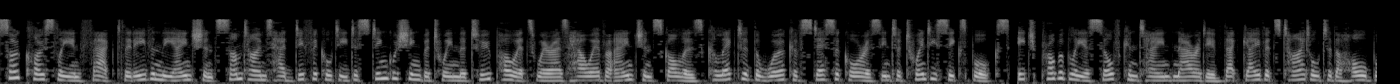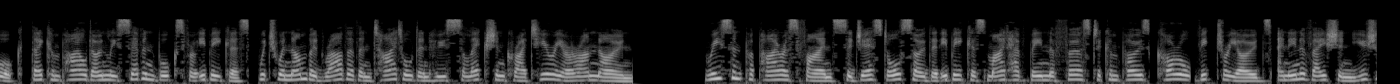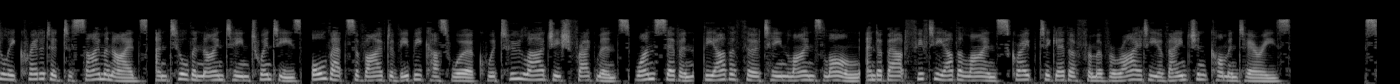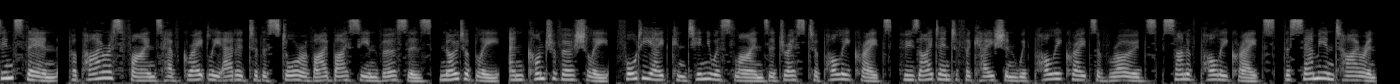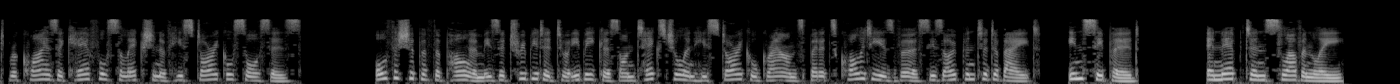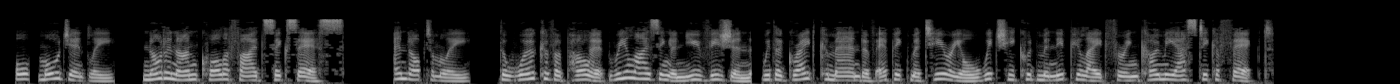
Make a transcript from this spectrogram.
so closely in fact that even the ancients sometimes had difficulty distinguishing between the two poets whereas however ancient scholars collected the work of Stesichorus into 26 books, each probably a self-contained narrative that gave its title to the whole book, they compiled only seven books for Ibycus, which were numbered rather than titled and whose selection criteria are unknown. Recent papyrus finds suggest also that Ibycus might have been the first to compose choral victory odes an innovation usually credited to Simonides. Until the 1920s, all that survived of Ibycus' work were two largish fragments one seven, the other 13 lines long and about 50 other lines scraped together from a variety of ancient commentaries. Since then, papyrus finds have greatly added to the store of Ibycian verses, notably, and controversially, 48 continuous lines addressed to Polycrates, whose identification with Polycrates of Rhodes son of Polycrates, the Samian tyrant requires a careful selection of historical sources. Authorship of the poem is attributed to Ibycus on textual and historical grounds but its quality as verse is open to debate. Insipid, inept and slovenly, or, more gently, not an unqualified success, and optimally, the work of a poet realizing a new vision, with a great command of epic material which he could manipulate for encomiastic effect.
